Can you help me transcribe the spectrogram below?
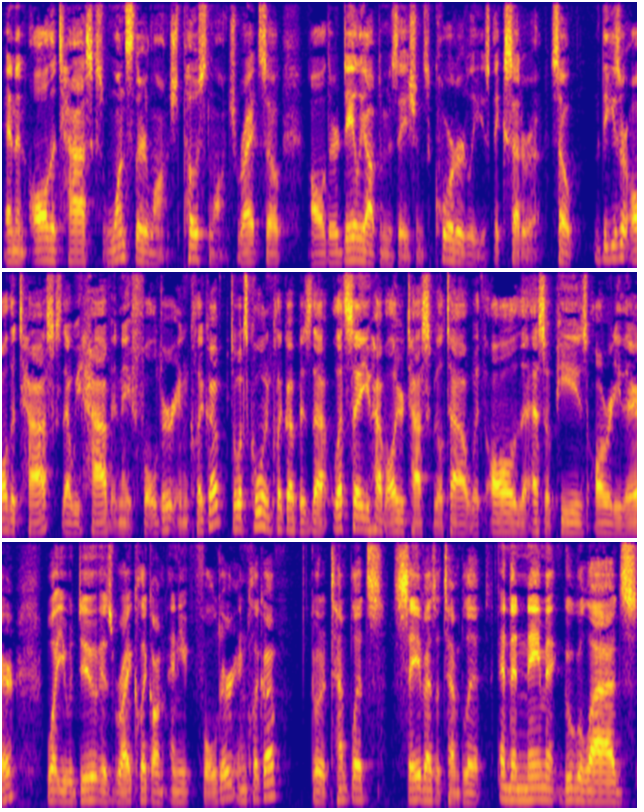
and then all the tasks once they're launched, post launch, right? So all their daily optimizations, quarterlies, etc. So these are all the tasks that we have in a folder in ClickUp. So what's cool in ClickUp is that let's say you have all your tasks built out with all the SOPs already there. What you would do is right click on any folder in ClickUp go to templates, save as a template, and then name it Google Ads,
